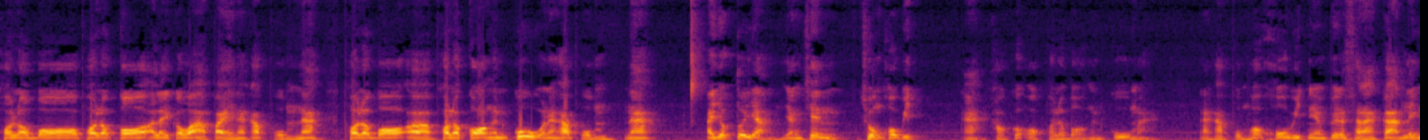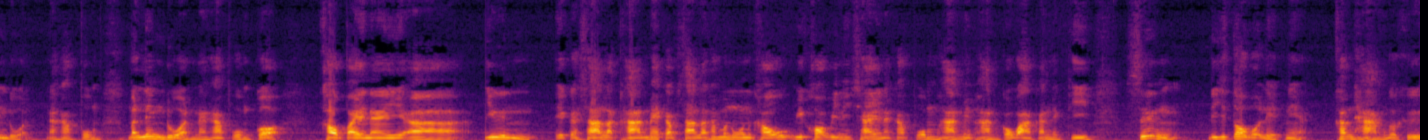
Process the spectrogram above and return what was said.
พรบพรกอะไรก็ว่าไปนะครับผมนะพรบอ่าพรกเงินกู้นะครับผมนะอายกตัวอย่างอย่างเช่นช่วงโควิดอะเขาก็ออกพรบเงินกู้มา นะครับผมเพราะโควิดเนี่ยเป็นสถานการณ์เร่งด่วนนะครับผมมันเร่งด่วนนะครับผมก็เข้าไปในยื่นเอกสารหลักฐานแม่กับสารรัฐธรรมนูญเขาวิเคราะห์วินิจฉัยนะครับผมผ่านไม่ผ่านก็ว่ากันอีกที ซึ่งดิจิตอลวอลเล็ตเนี่ยคำถามก็คือ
